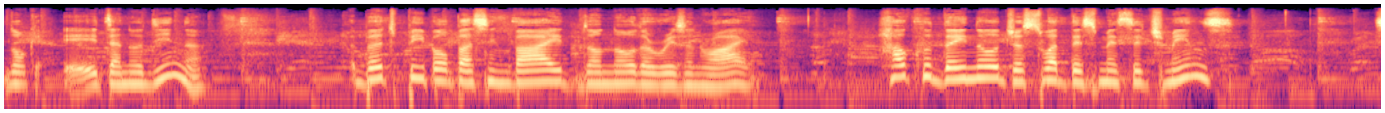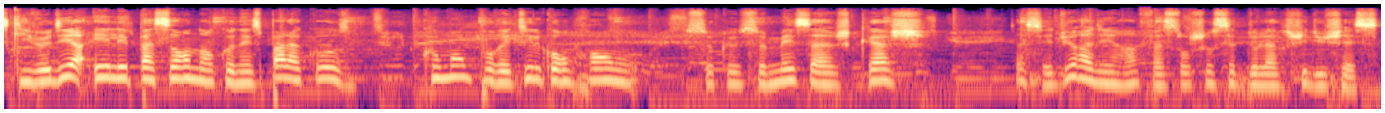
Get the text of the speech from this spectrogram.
donc est anodine. But people passing by don't know the reason why. How could they know just what this message means? Ce qui veut dire, et les passants n'en connaissent pas la cause. Comment pourraient-ils comprendre ce que ce message cache? C'est dur à dire, hein, façon chaussette de l'archiduchesse.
